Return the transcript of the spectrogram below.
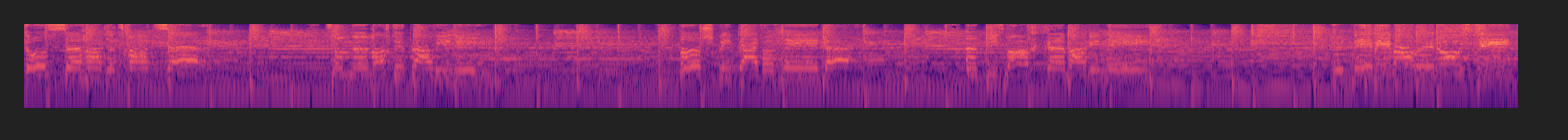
Draussen hagelt Katzen. Die Sonne macht heute blau wie nie. Busch bleibt einfach liegen. Etwas machen mag ich nicht. Heute nehme ich mal eine Auszeit.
